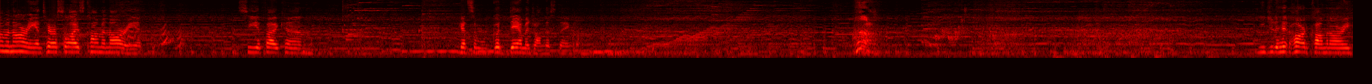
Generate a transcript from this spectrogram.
I'm gonna go with Kaminari and Terastallize Kaminari and see if I can get some good damage on this thing. Huh. Need you to hit hard, Kaminari.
